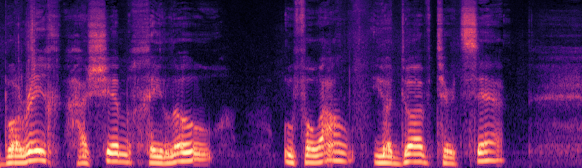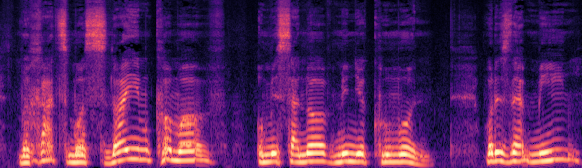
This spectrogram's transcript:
Borech Hashem Chelo Ufoal Yodov Tertzeh Mechatz Mosnaim Komov Umisanov Minyakumun. What does that mean?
